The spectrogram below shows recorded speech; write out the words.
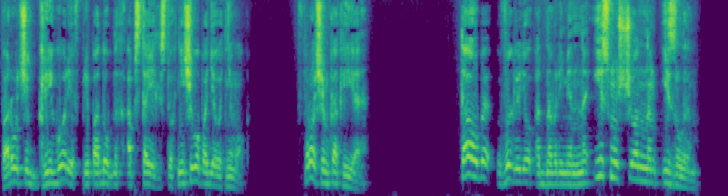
Поручик Григорьев при подобных обстоятельствах ничего поделать не мог. Впрочем, как и я. Таубе выглядел одновременно и смущенным, и злым.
